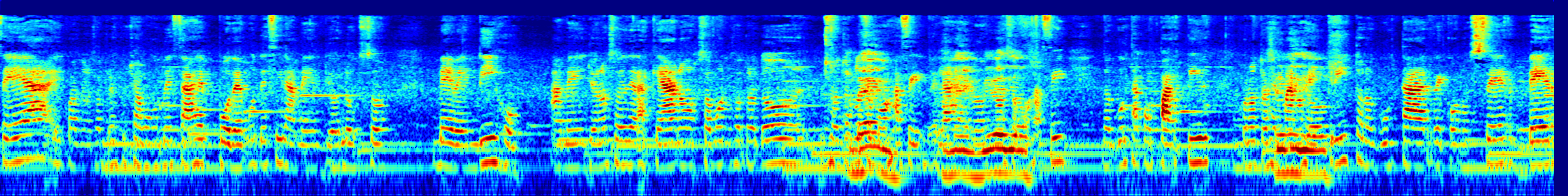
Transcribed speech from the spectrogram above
sea, eh, cuando nosotros escuchamos un mensaje, podemos decir amén. Dios lo usó, me bendijo. Amén. Yo no soy de las que, ah, no, somos nosotros dos, nosotros no somos así, ¿verdad? no, somos así. Nos gusta compartir con otros hermanos en Cristo, nos gusta reconocer, ver,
